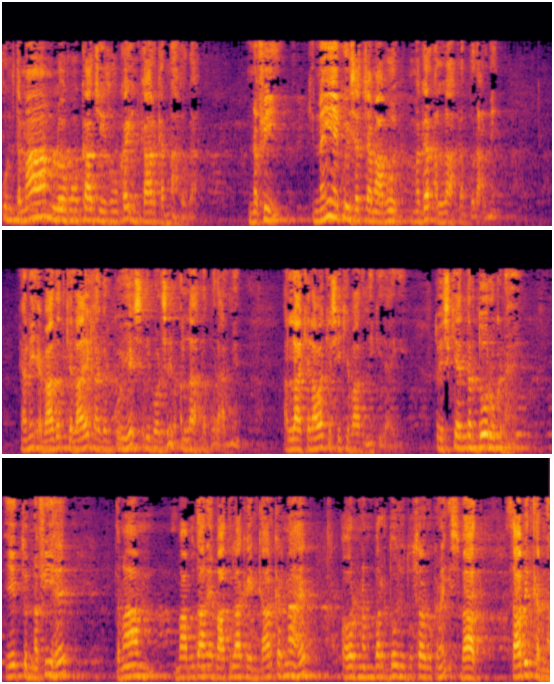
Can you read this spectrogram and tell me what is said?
ان تمام لوگوں کا چیزوں کا انکار کرنا ہوگا۔ نفی کہ نہیں ہے کوئی سچا معبود مگر اللہ رب العالمین۔ یعنی عبادت کے لائق اگر کوئی ہے، صرف اور صرف اللہ رب العالمین۔ اللہ کے علاوہ کسی کی بات نہیں کی جائے گی۔ تو اس کے اندر دو رکن ہیں۔ ایک تو نفی ہے، تمام معبودان باطلا کا انکار کرنا ہے اور نمبر دو جو دوسرا رکن ہے، اس بات ثابت کرنا۔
